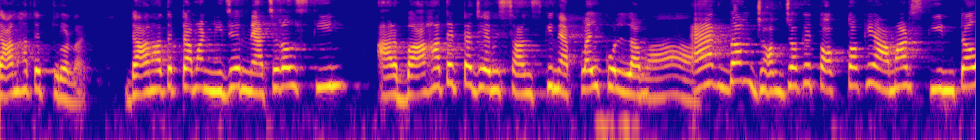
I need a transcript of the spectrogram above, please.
ডান হাতের তুলনায়। ডান হাতেরটা আমার নিজের ন্যাচারাল স্কিন আর বা হাতেরটা যে আমি সানস্ক্রিন অ্যাপ্লাই করলাম একদম ঝকঝকে তকতকে আমার স্কিনটাও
